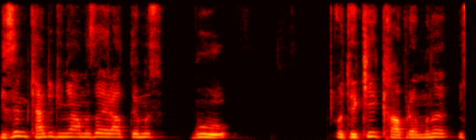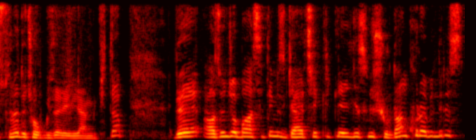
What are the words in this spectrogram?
bizim kendi dünyamızda yarattığımız bu öteki kavramını üstüne de çok güzel eğilen bir kitap. Ve az önce bahsettiğimiz gerçeklikle ilgisini şuradan kurabiliriz.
